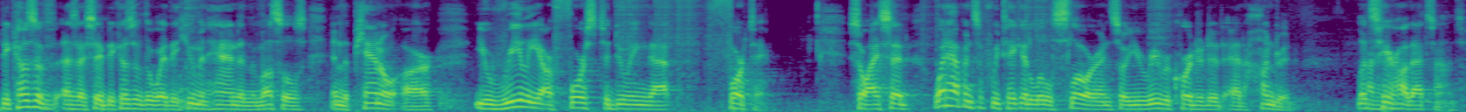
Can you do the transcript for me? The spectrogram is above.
because of, as I say, because of the way the human hand and the muscles and the piano are, you really are forced to doing that forte. So I said, what happens if we take it a little slower? And so you re-recorded it at 100. Let's hear how that sounds.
